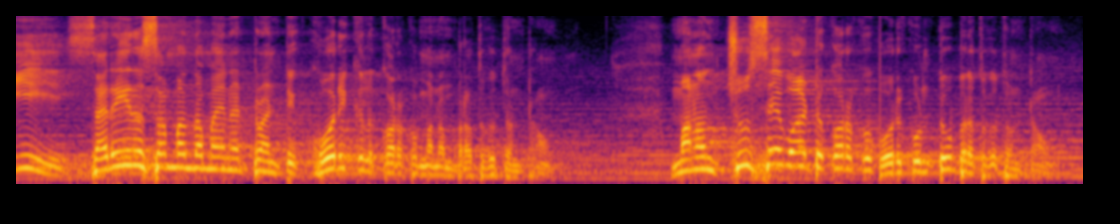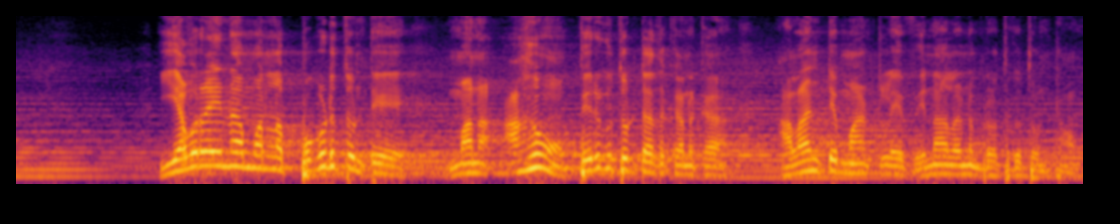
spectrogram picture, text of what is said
ఈ శరీర సంబంధమైనటువంటి కోరికల కొరకు మనం బ్రతుకుతుంటాం. మనం చూసే వాటి కొరకు కోరుకుంటూ బ్రతుకుతుంటాం. ఎవరైనా మనల్ని పొగుడుతుంటే మన అహం పెరుగుతుంటుంది కనుక అలాంటి మాటలే వినాలని బ్రతుకుతుంటాం.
